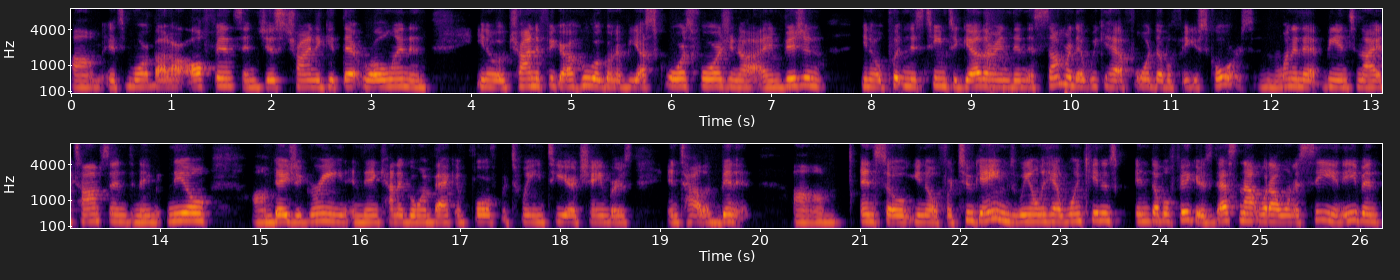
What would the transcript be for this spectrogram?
Um, it's more about our offense and just trying to get that rolling and, you know, trying to figure out who are going to be our scores for us. You know, I envision, you know, putting this team together and then this summer that we could have four double figure scores. And one of that being Tanaya Thompson, Danae McNeal, um, Deja Green, and then kind of going back and forth between Tierra Chambers and Tyler Bennett. Um, and so, you know, for two games, we only had one kid in, in double figures. That's not what I want to see. And even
